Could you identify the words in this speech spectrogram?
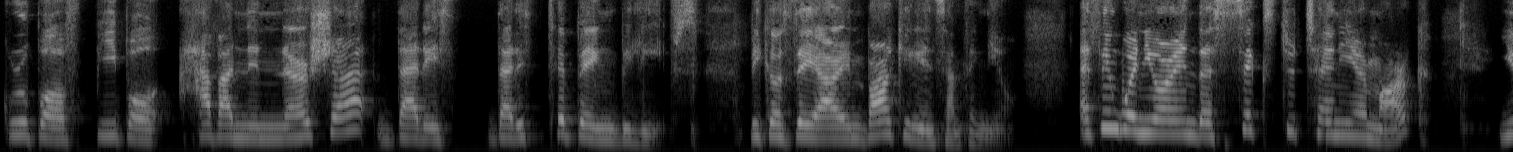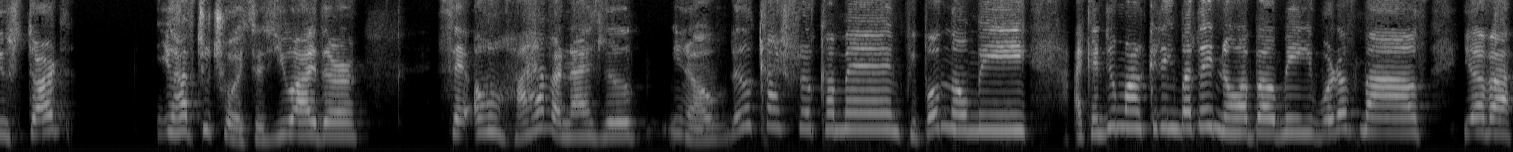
group of people have an inertia that is that is tipping beliefs because they are embarking in something new. I think when you're in the six to 10 year mark, you start, you have two choices. You either say, Oh, I have a nice little you know, little cash flow coming. People know me. I can do marketing, but they know about me. Word of mouth. You have a,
